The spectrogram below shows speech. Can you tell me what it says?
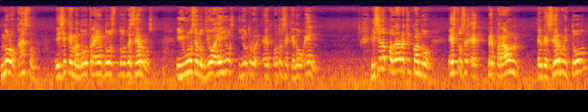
un holocausto. Y dice que mandó traer dos, dos becerros. Y uno se los dio a ellos y otro, eh, otro se quedó él. Dice la palabra que cuando estos eh, prepararon el becerro y todo,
